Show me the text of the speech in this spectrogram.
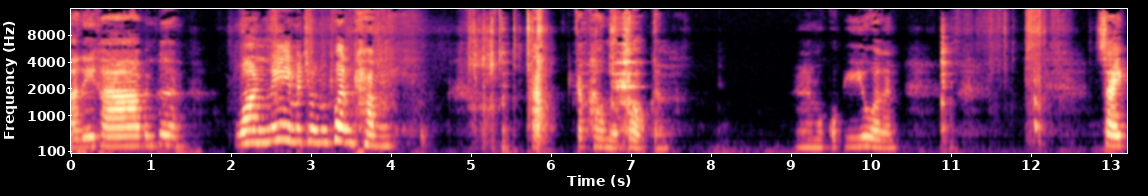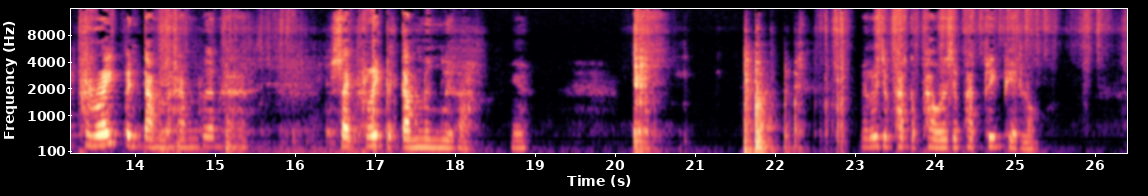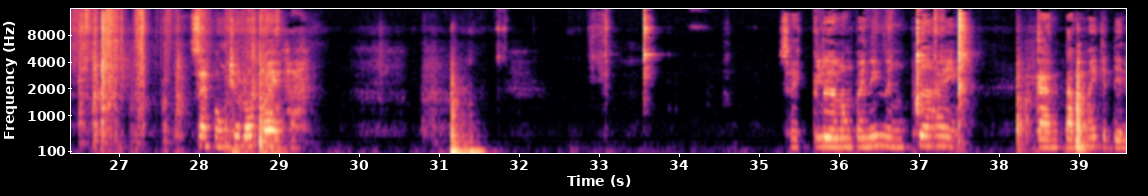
สวัสดีค่ะเพื่อนๆ วันนี้มาชมเพื่อนทำผัดกะเพราหมูกรอบกันหมูกรอบยั่วกัน ใส่พริกเป็นกำนะคะเพื่อนๆค่ะ ใส่พริกเป็นกำหนึ่งเลยค่ะเนี่ยไม่รู้จะผัดกะเพราหรือจะผัดพริกเผ็ดหรอก ใส่ผงชูรสไปค่ะ ใส่เกลือลงไปนิดนึงเพื่อให้การตำไม่กระเด็น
